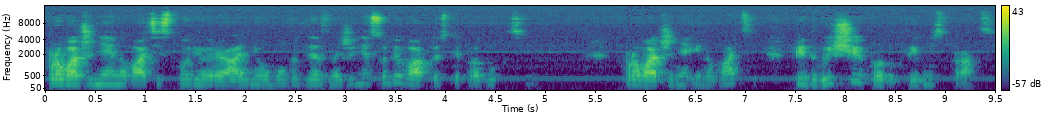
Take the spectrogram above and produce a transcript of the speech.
Впровадження інновацій створює реальні умови для зниження собівартості продукції. Впровадження інновацій підвищує продуктивність праці.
